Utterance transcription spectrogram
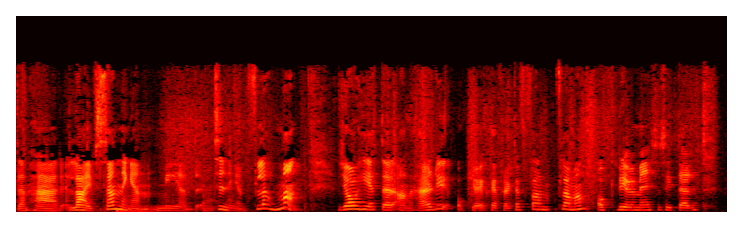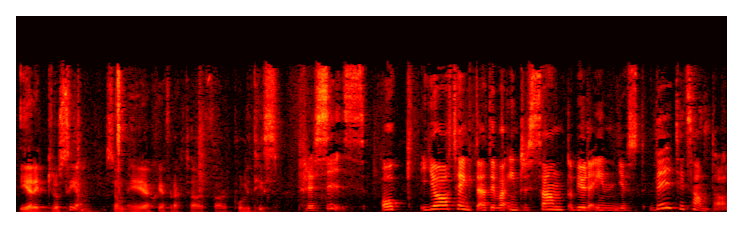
den här livesändningen med tidningen Flamman. Jag heter Anna Herdy och jag är chefredaktör för Flamman och bredvid mig så sitter Erik Rosén som är chefredaktör för Politism. Precis. Och jag tänkte att det var intressant att bjuda in just dig till ett samtal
